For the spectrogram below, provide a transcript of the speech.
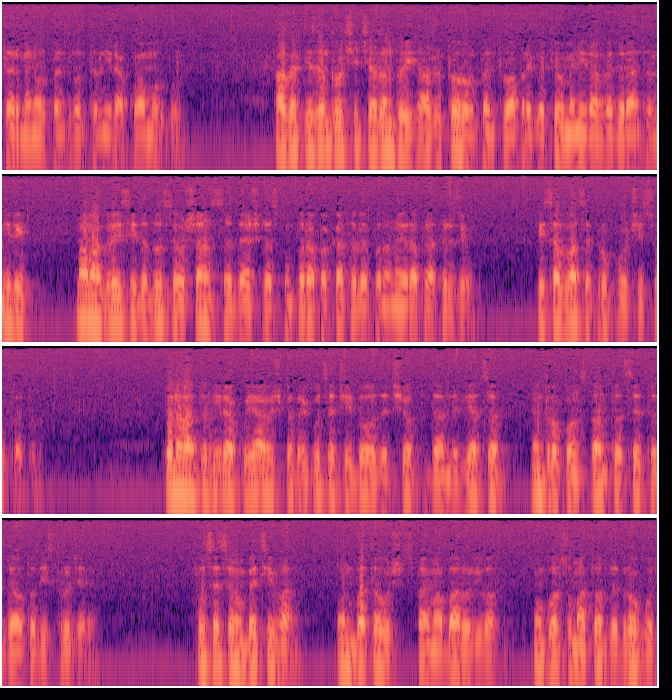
termenul pentru întâlnirea cu amurgul. Avertizându-l și cerându-i ajutorul pentru a pregăti omenirea în vederea întâlnirii, mama Grace îi dăduse o șansă de a-și răscumpăra păcatele până nu era prea târziu. Îi salvase trupul și sufletul. Până la întâlnirea cu ea își petrecuse cei 28 de ani de viață într-o constantă setă de autodistrugere. Fusese un bețivan, un bătăuș, spaima barurilor, un consumator de droguri,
